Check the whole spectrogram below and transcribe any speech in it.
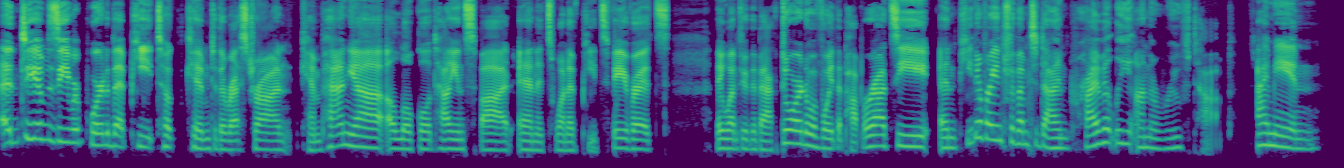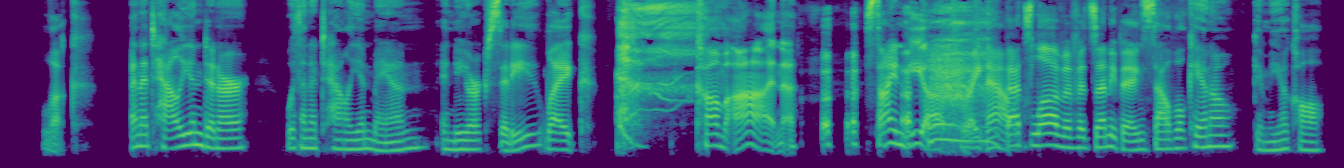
And TMZ reported that Pete took Kim to the restaurant Campania, a local Italian spot, and it's one of Pete's favorites. They went through the back door to avoid the paparazzi, and Pete arranged for them to dine privately on the rooftop. I mean, look, an Italian dinner with an Italian man in New York City. Like, come on. Sign me up right now. That's love, if it's anything. Sal Vulcano, give me a call.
